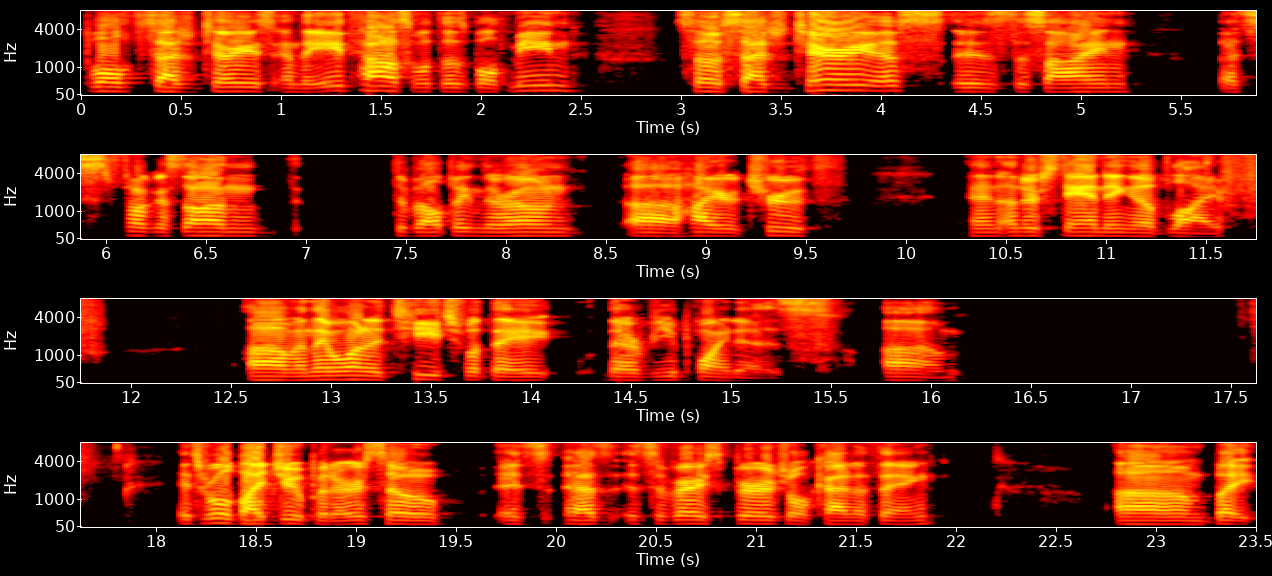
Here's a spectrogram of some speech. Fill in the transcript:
both Sagittarius and the eighth house, what those both mean. So Sagittarius is the sign that's focused on developing their own uh, higher truth and understanding of life, um, and they want to teach what they their viewpoint is. Um, it's ruled by Jupiter, so it's has it's a very spiritual kind of thing. Um, but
